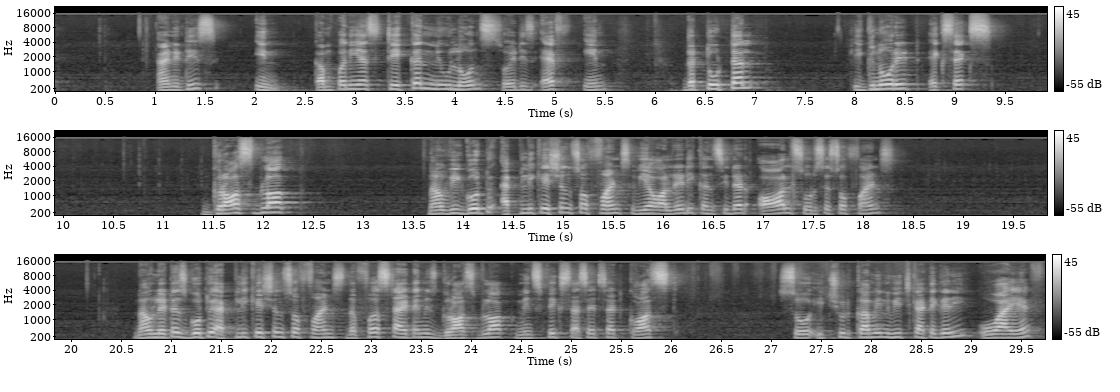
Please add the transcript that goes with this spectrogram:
and it is in. Company has taken new loans, so it is F in. The total, ignore it, XX. Gross block, now, we go to applications of funds. We have already considered all sources of funds. Now, let us go to applications of funds. The first item is gross block means fixed assets at cost. So, it should come in which category? OIF.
